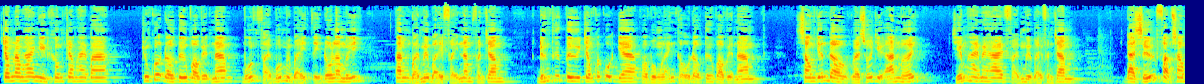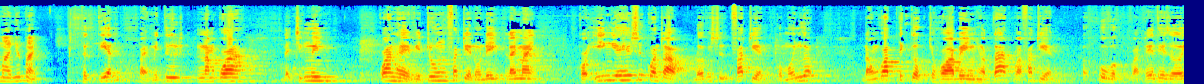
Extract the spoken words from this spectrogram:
trong năm 2023, Trung Quốc đầu tư vào Việt Nam 4,47 tỷ đô la Mỹ, tăng 77,5%, đứng thứ tư trong các quốc gia và vùng lãnh thổ đầu tư vào Việt Nam, song dẫn đầu về số dự án mới, chiếm 22,17%. Đại sứ Phạm Sao Mai nhấn mạnh, Thực tiễn 74 năm qua đã chứng minh quan hệ Việt Trung phát triển ổn định, lành mạnh, có ý nghĩa hết sức quan trọng đối với sự phát triển của mỗi nước, đóng góp tích cực cho hòa bình, hợp tác và phát triển ở khu vực và trên thế giới.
